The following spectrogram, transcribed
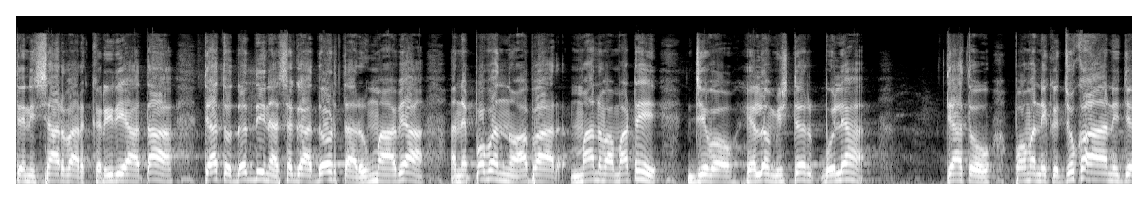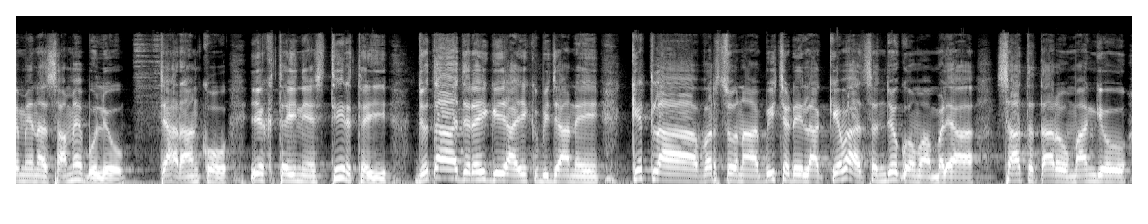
તેની સારવાર કરી રહ્યા હતા. ત્યાં તો દર્દીના સગા દોડતા રૂમમાં આવ્યા અને પવનનો આભાર માનવા માટે જેવો, હેલો, મિસ્ટર, બોલ્યા. ત્યાં તો પવન એક જોકાની જેમ એના સામે બોલ્યો. ચાર આંખો એક થઈને સ્થિર થઈ. જોતા જ રહી ગયા એકબીજાને. કેટલા વર્ષોના બિછડેલા કેવા સંજોગોમાં મળ્યા. સાત તારો માંગ્યો.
